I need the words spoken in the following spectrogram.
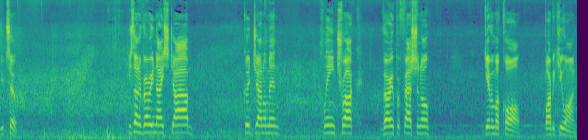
You too. He's done a very nice job. Good gentleman, clean truck, very professional. Give him a call. Barbecue on.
